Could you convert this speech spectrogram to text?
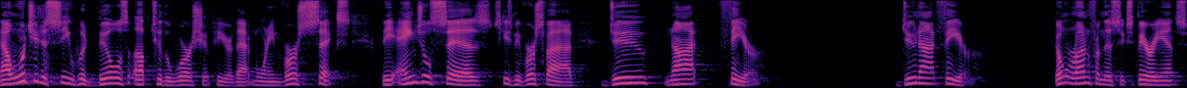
Now, I want you to see what builds up to the worship here that morning. Verse 6, the angel says, excuse me, verse 5, do not fear. Do not fear. Don't run from this experience,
